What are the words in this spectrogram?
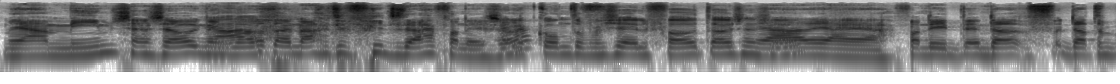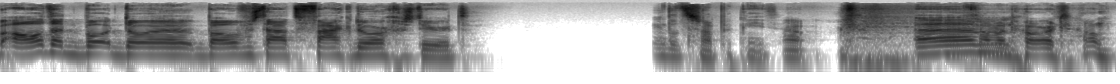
Maar ja, memes en zo. Ik denk Ja. wel dat Arnautovic daarvan is, En de hoor. controversiële foto's en Ja, zo. ja, ja. Van die, dat, dat er altijd bo- door- boven staat, vaak doorgestuurd. Dat snap ik niet. Oh. Gaan we door dan.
